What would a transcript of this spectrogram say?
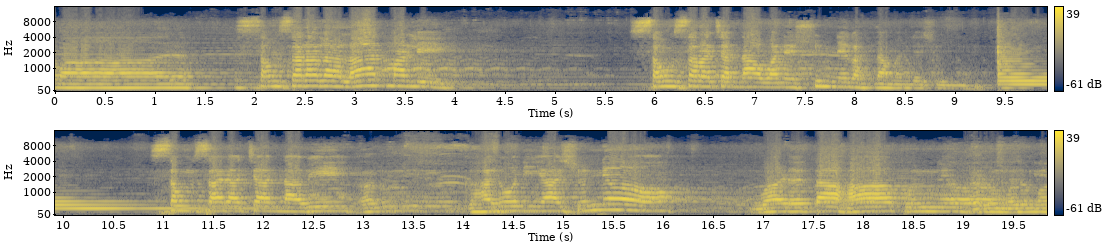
मार. संसाराला लात मारली. संसाराच्या नावाने शून्य घातला म्हणले शून्य. संसाराच्या नावे घालून या शून्य. वाढता हा पुण्य धर्म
